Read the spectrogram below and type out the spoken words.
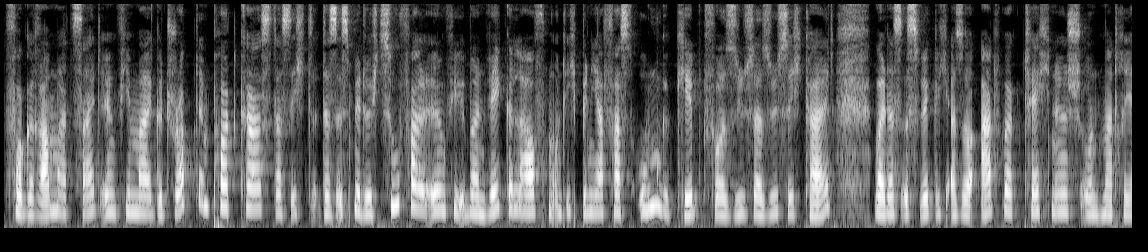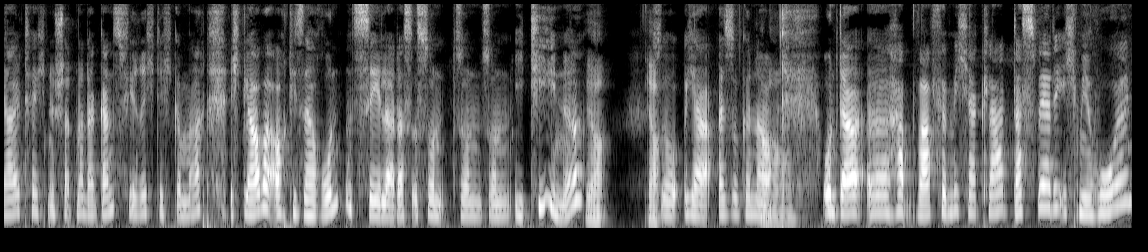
vor geraumer Zeit irgendwie mal gedroppt im Podcast, dass ich, das ist mir durch Zufall irgendwie über den Weg gelaufen und ich bin ja fast umgekippt vor süßer Süßigkeit, weil das ist wirklich, also Artwork-technisch und materialtechnisch hat man da ganz viel richtig gemacht. Ich glaube auch dieser Rundenzähler, das ist so ein, so ein, so ein IT, ne? Ja. Ja. So, ja, also genau. genau. Und da äh, hab, war für mich ja klar, das werde ich mir holen.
